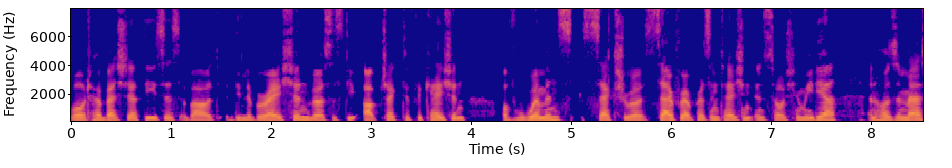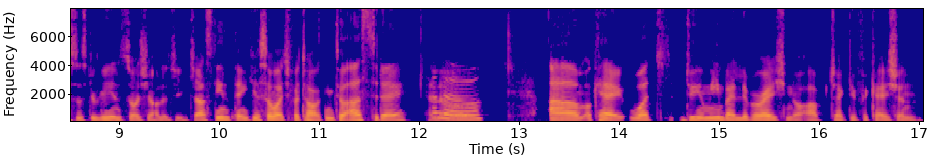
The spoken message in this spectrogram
wrote her bachelor thesis about the liberation versus the objectification of women's sexual self representation in social media and holds a master's degree in sociology. Justine, thank you so much for talking to us today. Hello. Um, okay, what do you mean by liberation or objectification?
